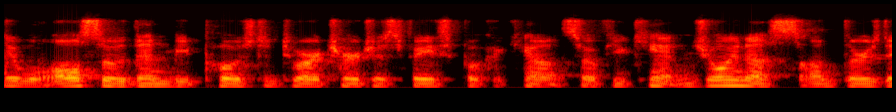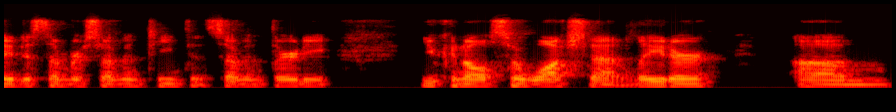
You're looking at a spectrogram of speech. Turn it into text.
It will also then be posted to our church's Facebook account. So if you can't join us on Thursday, December 17th at 7.30, you can also watch that later. Um,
